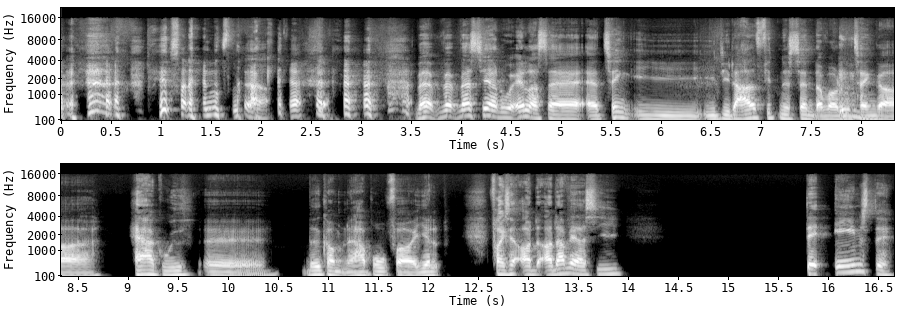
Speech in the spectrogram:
det er sådan en snak. Ja. hvad, hvad, hvad ser du ellers af, af ting i, i dit eget fitnesscenter, hvor du tænker, herre Gud, øh, vedkommende har brug for hjælp? For eksempel, og, og der vil jeg sige, det eneste,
